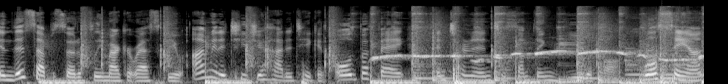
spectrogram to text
In this episode of Flea Market Rescue, I'm going to teach you how to take an old buffet and turn it into something beautiful. We'll sand,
